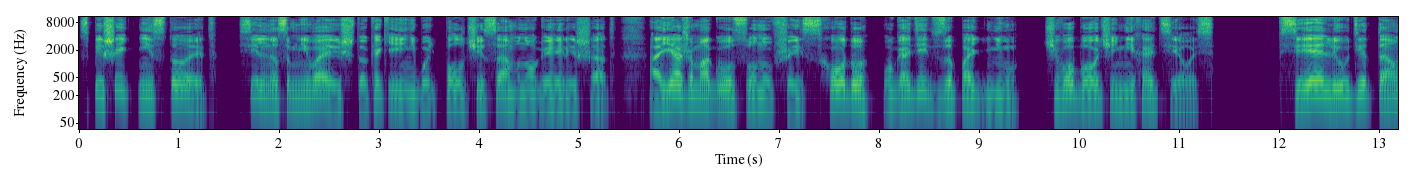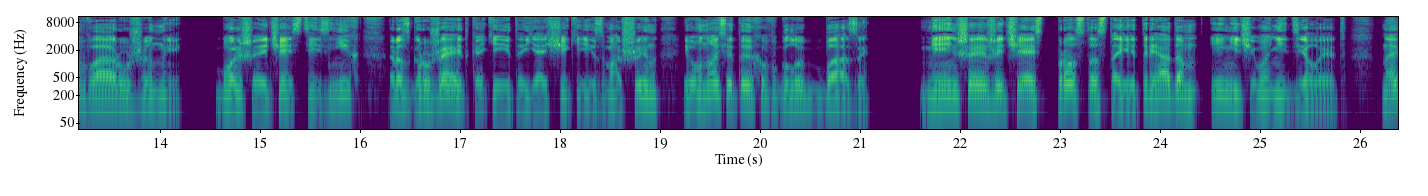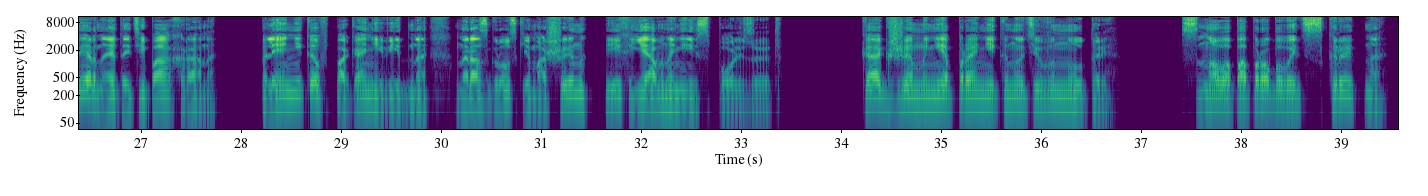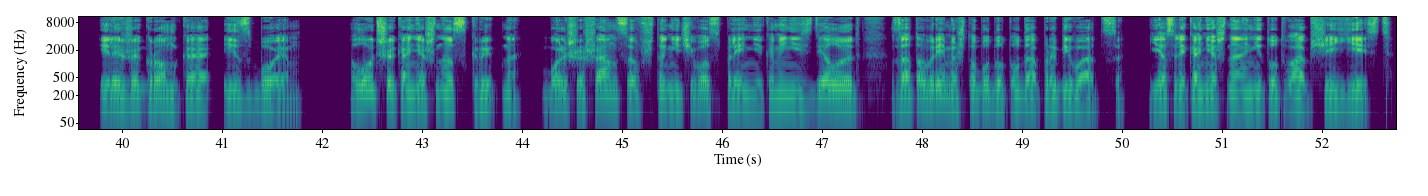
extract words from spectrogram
Спешить не стоит, Сильно сомневаюсь, что какие-нибудь полчаса многое решат, а я же могу, сунувшись сходу, угодить в западню, чего бы очень не хотелось. Все люди там вооружены. Большая часть из них разгружает какие-то ящики из машин и уносит их вглубь базы. Меньшая же часть просто стоит рядом и ничего не делает. Наверное, это типа охрана. Пленников пока не видно, на разгрузке машин их явно не используют. Как же мне проникнуть внутрь? Снова попробовать скрытно или же громко и с боем? Лучше, конечно, скрытно. Больше шансов, что ничего с пленниками не сделают за то время, что буду туда пробиваться. Если, конечно, они тут вообще есть.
